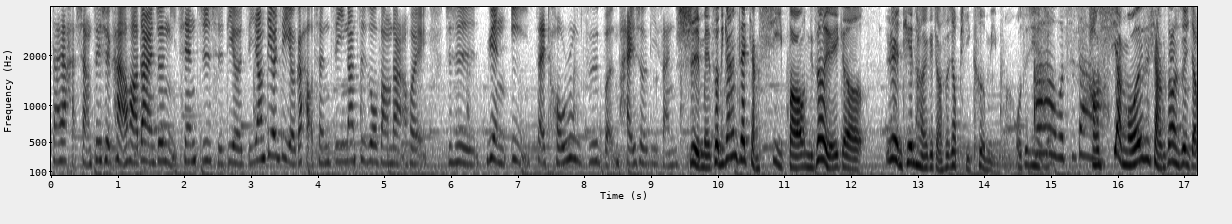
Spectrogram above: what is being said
大家还想继续看的话，当然就是你先支持第二季，让第二季有个好成绩，那制作方当然会就是愿意再投入资本拍摄第三季。是没错，你刚刚在讲细胞，你知道有一个。任天堂有一个角色叫皮克敏嘛？我最近啊，我知道，好像哦，我一直想到你说你叫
